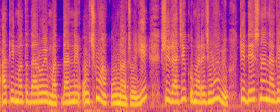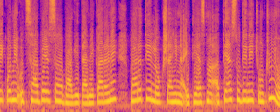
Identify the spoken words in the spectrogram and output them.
આથી મતદારોએ મતદાનને ઓછું આંકવું ન જોઈએ. શ્રી રાજીવ કુમારે જણાવ્યું કે દેશના નાગરિકોની ઉત્સાહભેર સહભાગિતાને કારણે ભારતીય લોકશાહીના ઇતિહાસમાં અત્યાર સુધીની ચૂંટણીઓ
